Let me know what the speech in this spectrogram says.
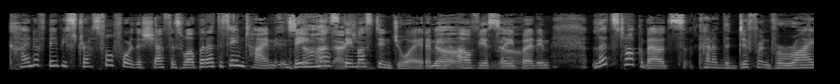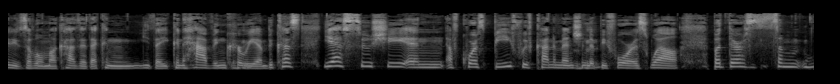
kind of maybe stressful for the chef as well, but at the same time, they not, must they must enjoy it. I mean, No, obviously, no. but um, let's talk about kind of the different varieties of omakase that can that you can have in Mm-hmm. Korea. Because yes, sushi and of course beef, we've kind of mentioned Mm-hmm. it before as well. But there's some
